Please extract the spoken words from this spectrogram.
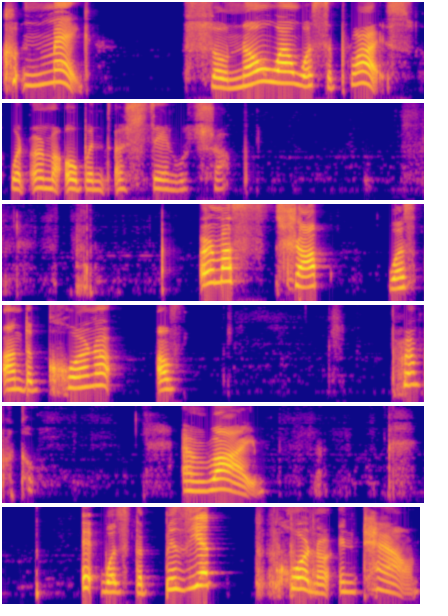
couldn't make. So no one was surprised when Irma opened a sandwich shop. Irma's shop was on the corner of And Rye. It was the busiest corner in town.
